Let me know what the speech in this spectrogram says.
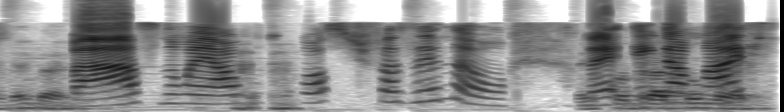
É verdade. Mas não é algo que eu gosto de fazer, não. né? Ainda mais.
